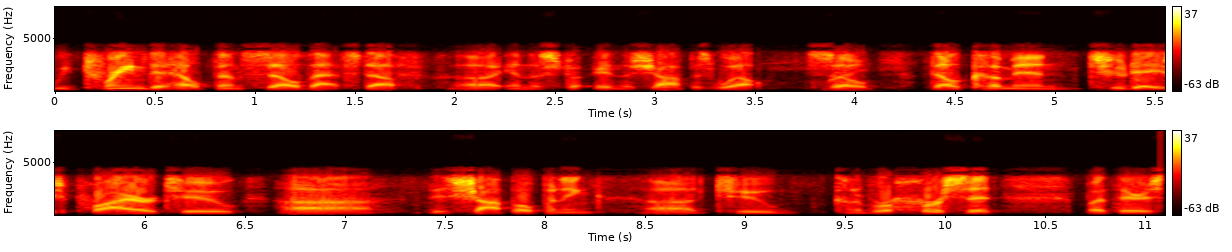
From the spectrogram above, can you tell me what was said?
We train to help them sell that stuff uh, in the st- in the shop as well. So Right. they'll come in two days prior to uh, the shop opening uh, to kind of rehearse it. But there's,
